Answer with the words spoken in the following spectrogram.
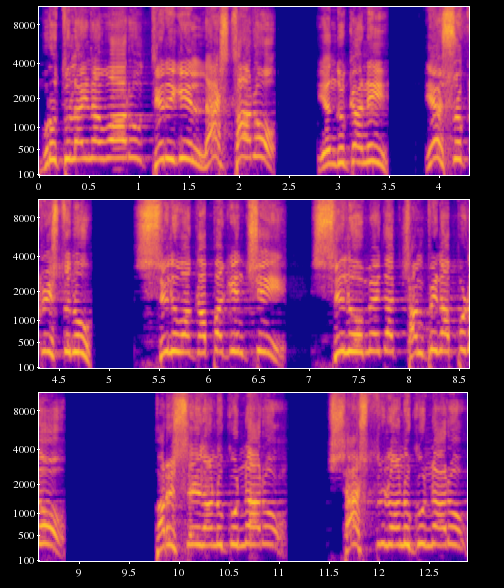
మృతులైన వారు తిరిగి లేస్తారో ఎందుకని యేసుక్రీస్తును సిలువకు అప్పగించి సిలువ మీద చంపినప్పుడు పరిశీలు అనుకున్నారు శాస్త్రులు అనుకున్నారు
